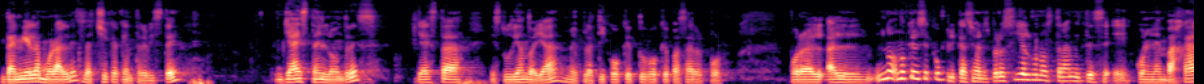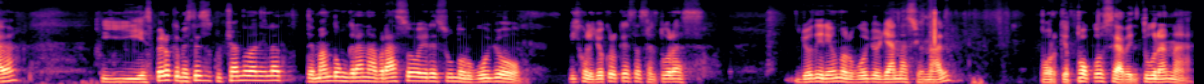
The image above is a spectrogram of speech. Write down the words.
Daniela Morales, la chica que entrevisté, ya está en Londres ya está estudiando allá, me platicó que tuvo que pasar por, por al, no, no quiero decir complicaciones, pero sí algunos trámites eh, con la embajada. Y espero que me estés escuchando, Daniela. Te mando un gran abrazo, eres un orgullo. Híjole, yo creo que a estas alturas, yo diría un orgullo ya nacional, porque pocos se aventuran a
